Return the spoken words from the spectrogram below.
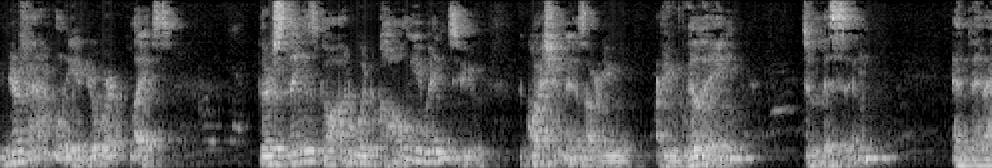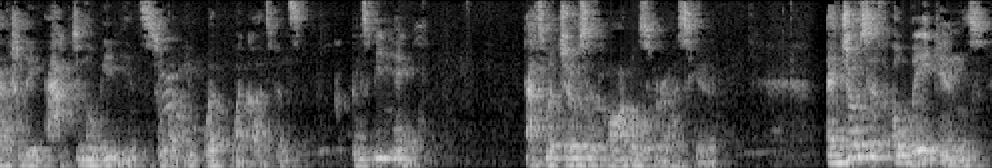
in your family, in your workplace. There's things God would call you into. The question is, are you, are you willing to listen and then actually act in obedience to what, what, what God's been, been speaking. That's what Joseph models for us here. And Joseph awakens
